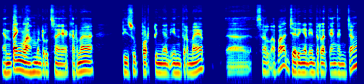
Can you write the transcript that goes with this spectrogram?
enteng lah menurut saya karena disupport dengan internet, uh, apa jaringan internet yang kencang.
